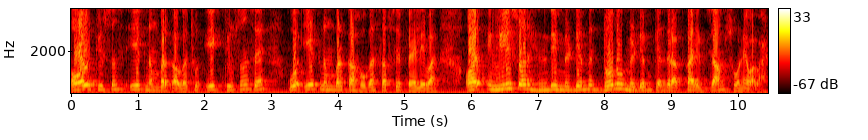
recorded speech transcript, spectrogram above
ऑल क्वेश्चंस एक नंबर का होगा। जो एक क्वेश्चंस है, वो एक नंबर का होगा सबसे पहली बार। और इंग्लिश और हिंदी मीडियम में दोनों मीडियम के अंदर आपका एग्ज़ाम्स होने वाला है।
